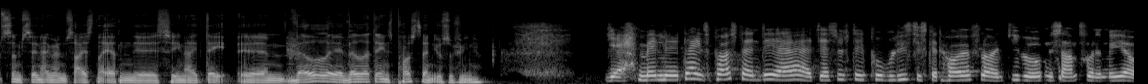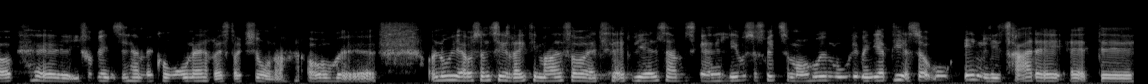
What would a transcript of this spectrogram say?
Som sender mellem 16 og 18 øh, senere i dag. Øhm, hvad, øh, hvad er dagens påstand, Josefine? Ja, men øh, dagens påstand det er, at jeg synes, det er populistisk, at højrefløjen de vil åbne samfundet mere op øh, i forbindelse her med coronarestriktioner. Og, øh, og nu er jeg jo sådan set rigtig meget for, at, at vi alle sammen skal leve så frit som overhovedet muligt, men jeg bliver så uendelig træt af, at... Øh,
